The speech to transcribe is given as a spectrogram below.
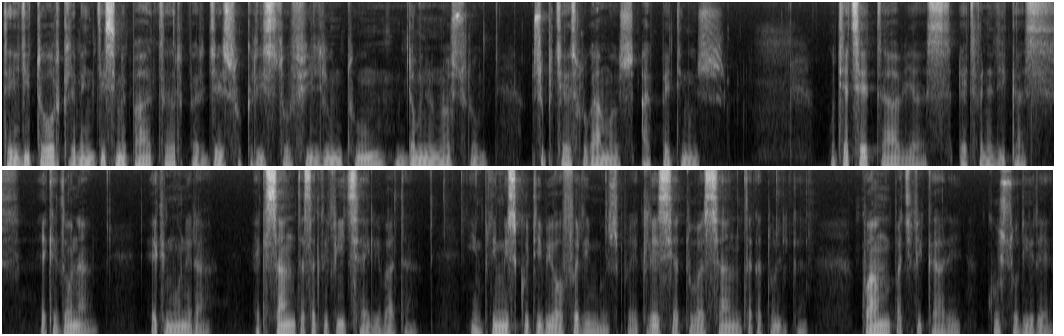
Teiditor clementissime Pater, per Gesù Cristo, Filium Tuum, Dominum nostrum, supplices rogamus ac petimus, ut iacet avias et benedicas, ec dona, ec munera, ec santa sacrificia elevata, in primis cutibi offerimus per ecclesia tua santa catholica, quam pacificare, custodire,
